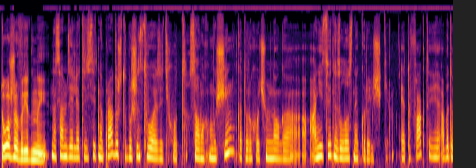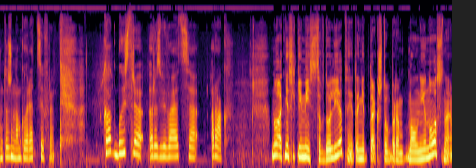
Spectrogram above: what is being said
тоже вредны. На самом деле это действительно правда, что большинство из этих вот самых мужчин, которых очень много, они действительно злостные курильщики. Это факт, и об этом тоже нам говорят цифры. Как быстро развивается рак ну, от нескольких месяцев до лет. Это не так, что прям молниеносно,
